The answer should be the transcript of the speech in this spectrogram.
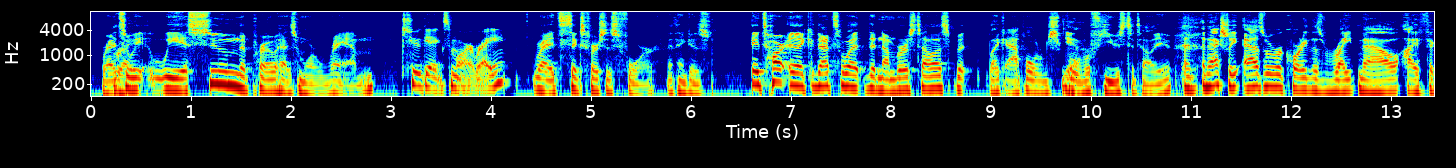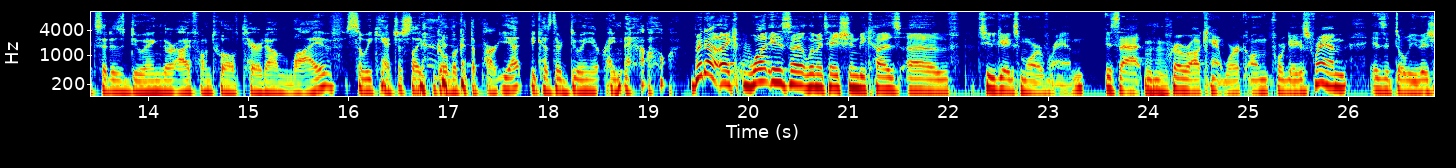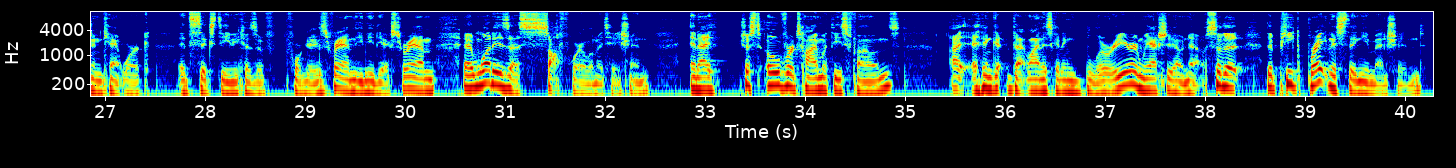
Right. So we, we assume the Pro has more RAM. Two gigs more, right? Right. It's six versus four, I think is. It's hard. Like that's what the numbers tell us, but like Apple just Yeah. will refuse to tell you. And, and actually, as we're recording this right now, iFixit is doing their iPhone 12 teardown live. So we can't just like go look at the part yet because they're doing it right now. But no, like, what is a limitation because of two gigs more of RAM? Is that mm-hmm. ProRAW can't work on four gigs of RAM? Is it Dolby Vision can't work at 60 because of four gigs of RAM? You need the extra RAM. And what is a software limitation? And I just over time with these phones, I, I think that line is getting blurrier and we actually don't know. So the, the peak brightness thing you mentioned,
